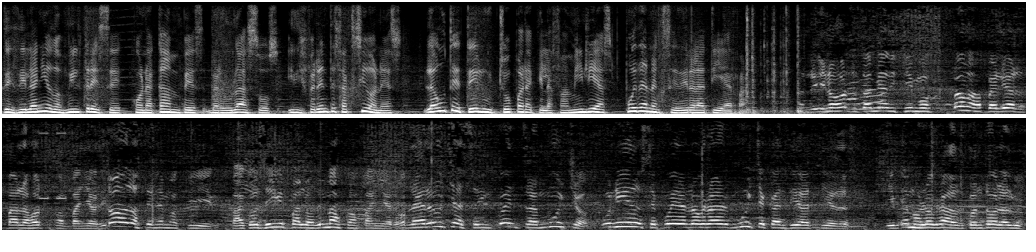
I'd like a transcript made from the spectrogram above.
Desde el año 2013, con acampes, verdurazos y diferentes acciones, la UTT luchó para que las familias puedan acceder a la tierra. Y nosotros también dijimos, vamos a pelear para los otros compañeros. Todos tenemos que ir para conseguir para los demás compañeros. La lucha se encuentra mucho. Unidos se puede lograr mucha cantidad de tierras. Y hemos logrado con toda la lucha.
